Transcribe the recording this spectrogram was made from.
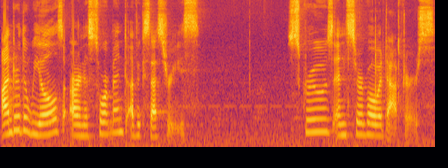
Under the wheels are an assortment of accessories, screws and servo adapters.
